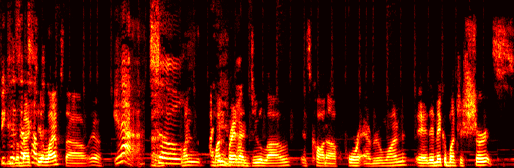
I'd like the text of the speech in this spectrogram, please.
Because that's back how to your the- lifestyle. Yeah. yeah so One one did brand I do love is called uh, For Everyone. They, they make a bunch of shirts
